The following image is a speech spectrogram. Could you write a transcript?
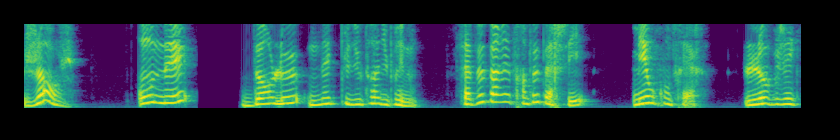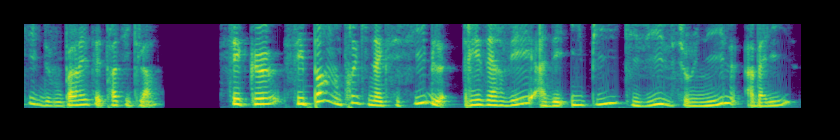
Georges. On est dans le nec plus ultra du prénom. Ça peut paraître un peu perché, mais au contraire, l'objectif de vous parler de cette pratique-là, c'est que c'est pas un truc inaccessible réservé à des hippies qui vivent sur une île à Bali,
